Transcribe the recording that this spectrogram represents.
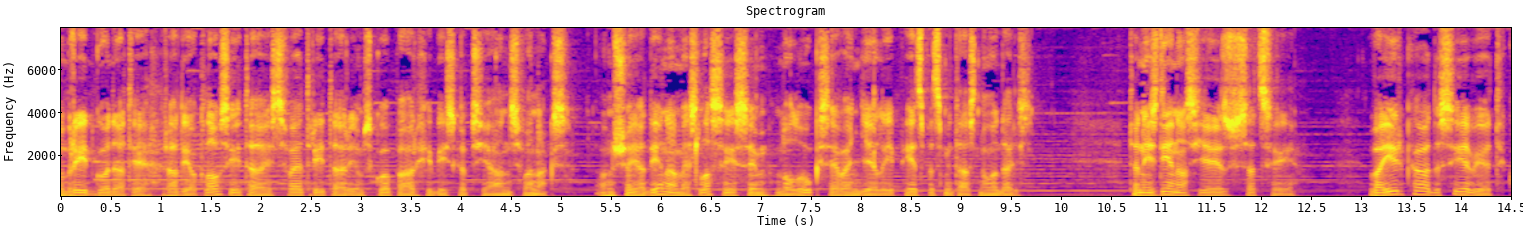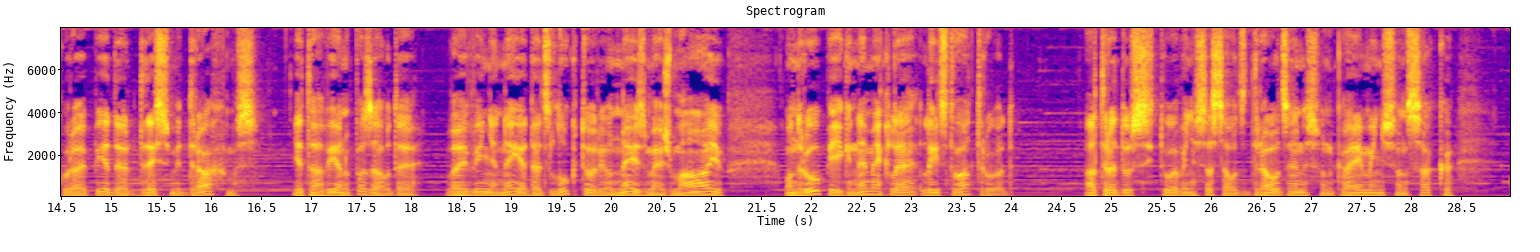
Labrīt, godātie radio klausītāji! Svētrītā ar jums kopā arhibīskaps Jānis Vanaks. Un šajā dienā mēs lasīsim no Lūkas evanģēlīja 15. nodaļas. Tanīs dienās Jēzus sacīja: Vai ir kāda sieviete, kurai pieder desmit drachmas, ja tā vienu pazaudē, vai viņa neiededz lukturi un neizmēž māju, un rūpīgi nemeklē, līdz to atrod? Atradusi to viņa sasauc draudzenes un kaimiņus un saka:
